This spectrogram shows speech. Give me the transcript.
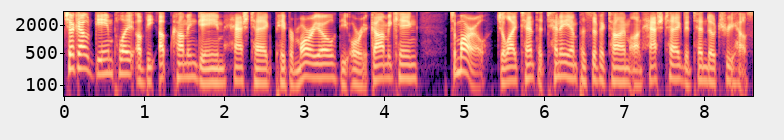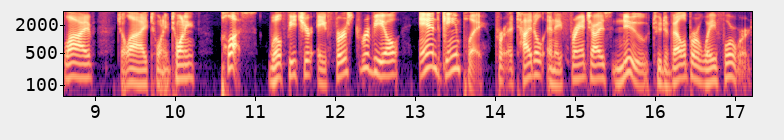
Check out gameplay of the upcoming game, hashtag Paper Mario, the Origami King, tomorrow, July 10th at 10 a.m. Pacific Time on hashtag Nintendo Treehouse Live, July 2020. Plus, we'll feature a first reveal and gameplay for a title and a franchise new to developer WayForward.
